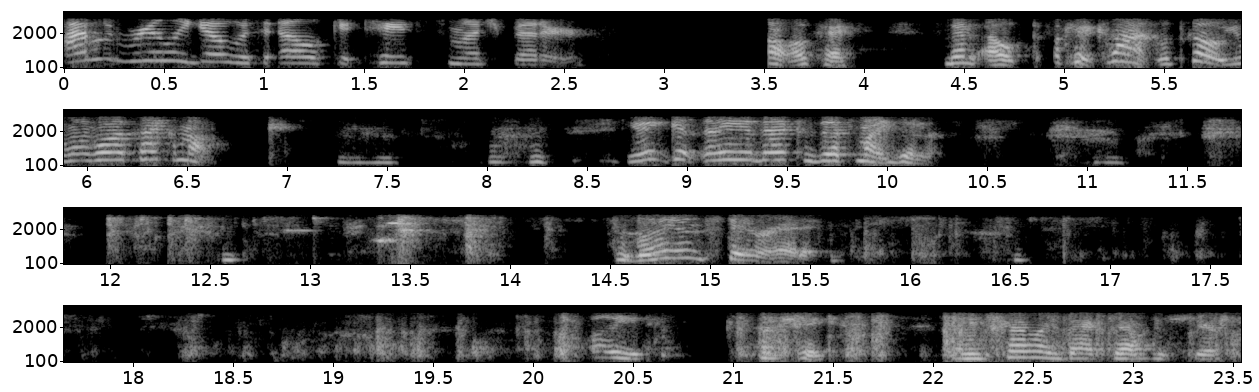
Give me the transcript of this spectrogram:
I would really go with elk. It tastes much better. Oh, okay. Then elk. Okay, come on, let's go. You want to go outside? Come on. you ain't getting any of that because that's my dinner. So go ahead and stare at it. Yeah. Okay. I'm traveling back down the stairs to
